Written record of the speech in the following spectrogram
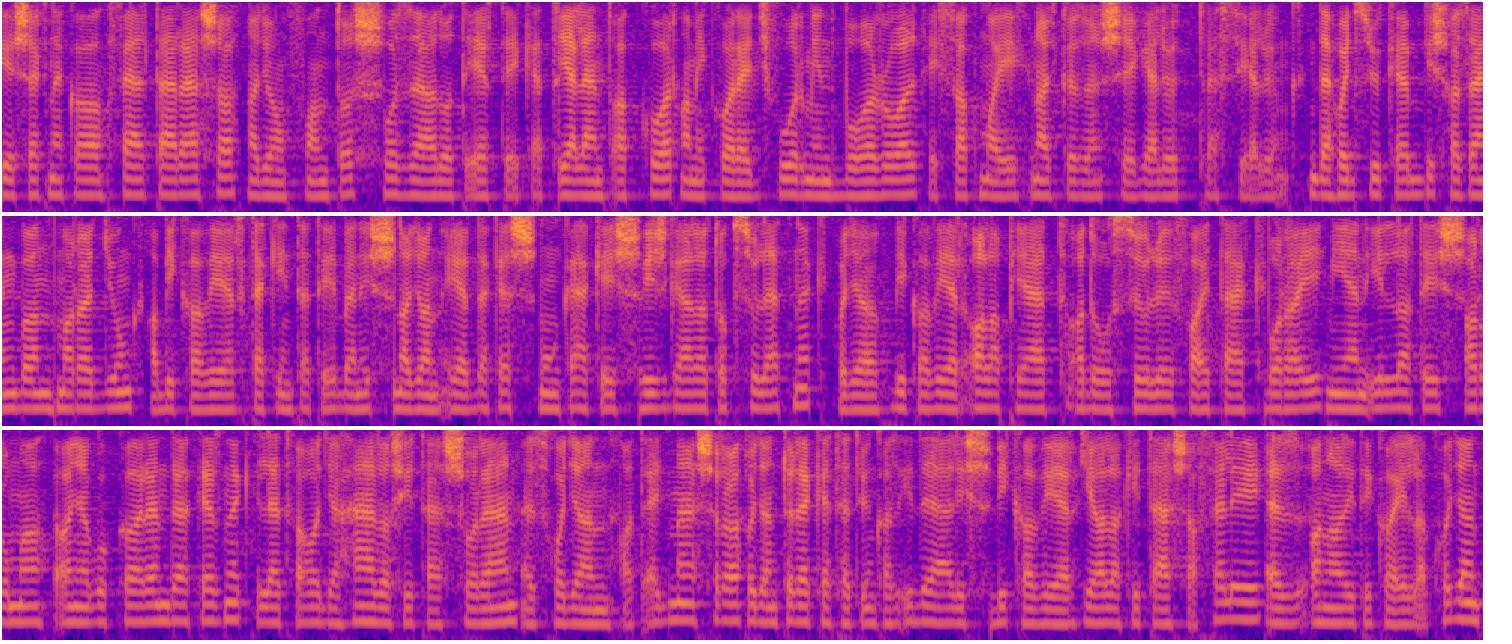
összefüggéseknek a feltárása nagyon fontos, hozzáadott értéket jelent akkor, amikor egy furmint borról egy szakmai nagy közönség előtt beszélünk. De hogy szűkebb is hazánkban maradjunk, a bikavér tekintetében is nagyon érdekes munkák és vizsgálatok születnek, hogy a bikavér alapját adó szőlőfajták borai milyen illat és aroma anyagokkal rendelkeznek, illetve hogy a házasítás során ez hogyan hat egymásra, hogyan törekedhetünk az ideális bikavér kialakítása felé, ez analitikailag hogyan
